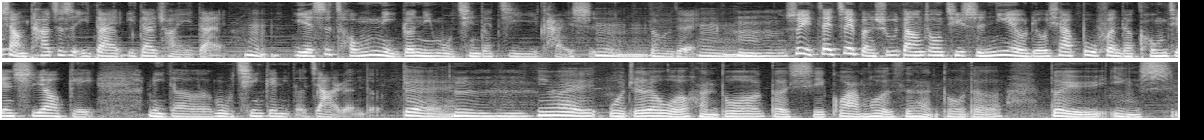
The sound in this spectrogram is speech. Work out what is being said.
想，他就是一代一代传一代，嗯，也是从你跟你母亲的记忆开始，嗯，对不对？嗯嗯，所以在这本书当中，其实你也有留下部分的空间是要给你的母亲、给你的家人的。对，嗯嗯，因为我觉得我很多的习惯，或者是很多的对于饮食。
